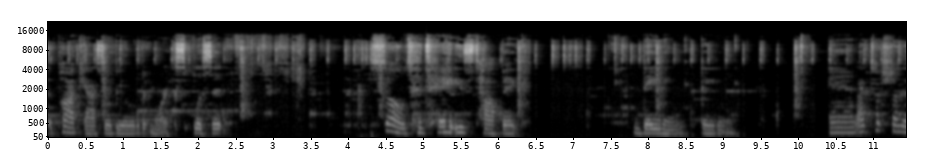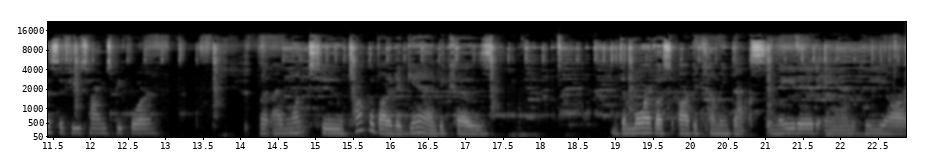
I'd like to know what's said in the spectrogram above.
the podcast, it'll be a little bit more explicit. So, today's topic dating, dating. And I've touched on this a few times before, but I want to talk about it again because the more of us are becoming vaccinated and we are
